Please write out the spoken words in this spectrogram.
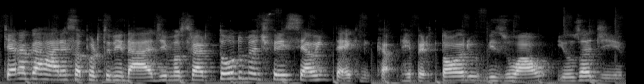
Quero agarrar essa oportunidade e mostrar todo o meu diferencial em técnica, repertório, visual e ousadia.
